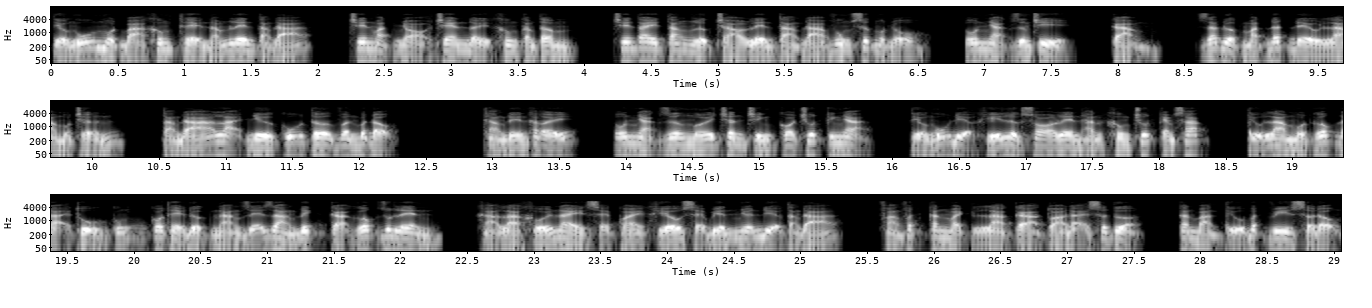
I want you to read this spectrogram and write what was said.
Tiểu ngũ một bà không thể nắm lên tảng đá, trên mặt nhỏ chen đầy không cam tâm, trên tay tăng lực trào lên tảng đá vung sức một nổ, ôn nhạc dương chỉ, cảm, giác được mặt đất đều là một chấn, tảng đá lại như cũ tơ vân bất động. Thẳng đến khắc ấy, ôn nhạc dương mới chân chính có chút kinh ngạc, tiểu ngũ địa khí lực so lên hắn không chút kém sắc, tiểu là một gốc đại thủ cũng có thể được nàng dễ dàng đích cả gốc rút lên, khả là khối này sẽ quái khiếu sẽ biến nhuyễn địa tảng đá, phảng phất căn mạch là cả tòa đại sơn tượng, căn bản tiểu bất vi sở động,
